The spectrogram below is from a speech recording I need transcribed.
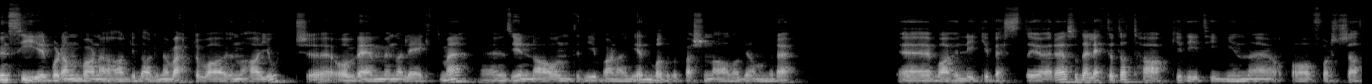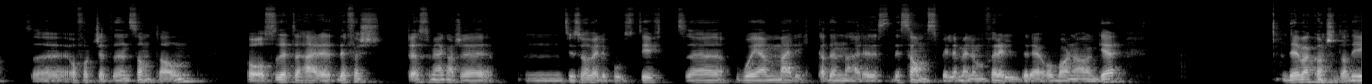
hun sier hvordan barnehagedagen har vært, og hva hun har gjort, uh, og hvem hun har lekt med. Hun sier navn til de i barnehagen, både på personalet og de andre. hva hun liker best å gjøre. Så det er lett å ta tak i de tingene og, fortsatt, og fortsette den samtalen. Og også dette her Det første som jeg kanskje um, det var veldig positivt, uh, hvor jeg merka det samspillet mellom foreldre og barnehage. Det var kanskje da de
